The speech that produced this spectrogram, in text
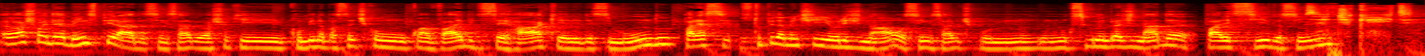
eu acho uma ideia bem inspirada, assim, sabe? Eu acho que combina bastante com, com a vibe de ser hacker e desse mundo. Parece estupidamente original, assim, sabe? Tipo, não, não consigo lembrar de nada parecido, assim. Syndicate.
